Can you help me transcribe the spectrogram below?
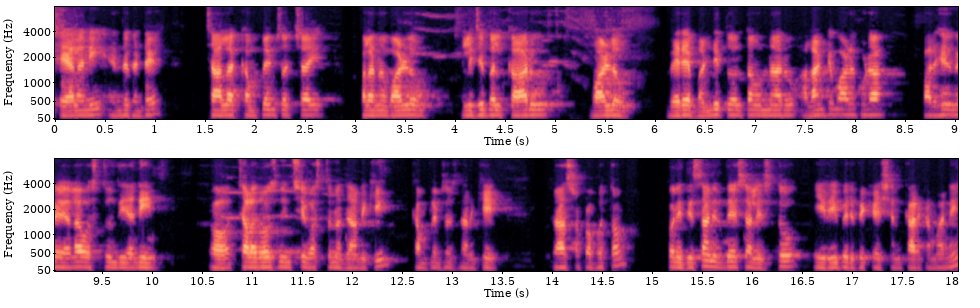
చేయాలని ఎందుకంటే చాలా కంప్లైంట్స్ వచ్చాయి. ఫలానా వాళ్ళు ఎలిజిబుల్ కారు వాళ్ళు వేరే బండి తోలుతూ ఉన్నారు. అలాంటి వాళ్ళు కూడా పదిహేను వేలు ఎలా వస్తుంది అని చాలా రోజుల నుంచి వస్తున్న దానికి కంప్లైంట్స్ వచ్చిన దానికి రాష్ట్ర ప్రభుత్వం కొన్ని దిశానిర్దేశాలు ఇస్తూ ఈ రీవెరిఫికేషన్ కార్యక్రమాన్ని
